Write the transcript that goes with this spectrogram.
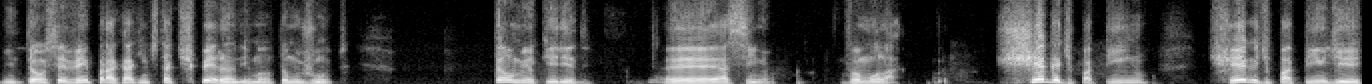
Então você vem para cá que a gente está te esperando, irmão. Tamo junto. Então, meu querido, é assim, ó, vamos lá. Chega de papinho, chega de papinho de,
